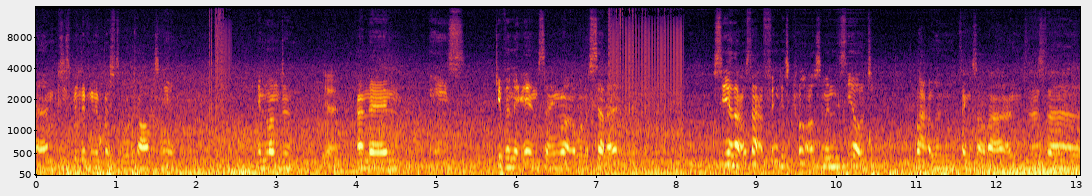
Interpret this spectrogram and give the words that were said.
Um, because he's been living in Bristol. The car was here in London. Yeah. and then he's given it in saying, right, I want to sell it. So yeah, that was that. Fingers crossed. I mean, there's the odd battle and things like that, and there's the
